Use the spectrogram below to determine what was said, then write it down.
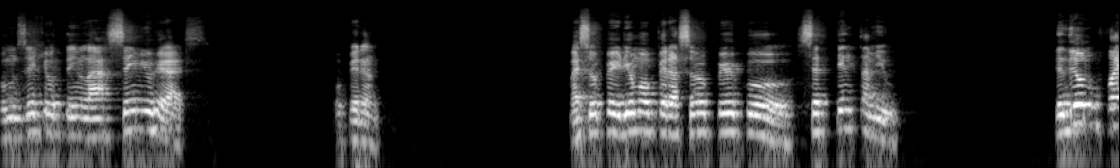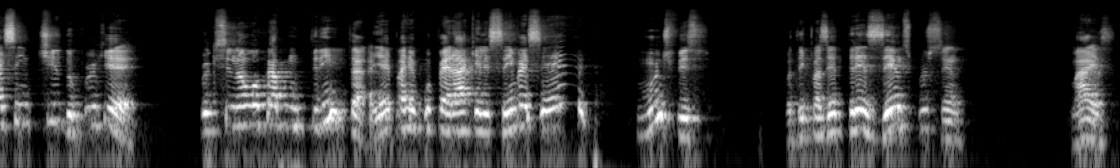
vamos dizer que eu tenho lá 100 mil reais operando. Mas se eu perder uma operação, eu perco 70 mil. Entendeu? Não faz sentido. Por quê? Porque senão eu vou ficar com 30 e aí para recuperar aquele 100 vai ser muito difícil. Vou ter que fazer 300% mais.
